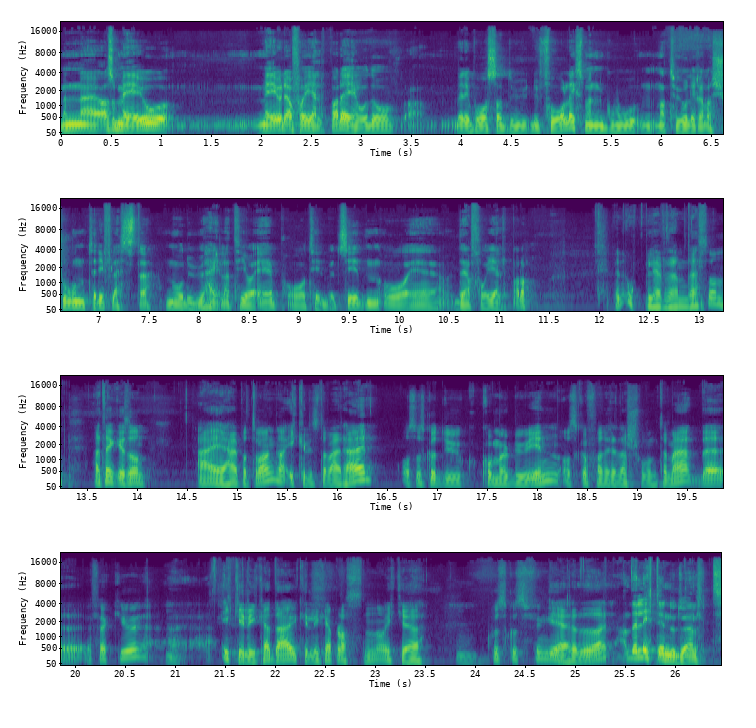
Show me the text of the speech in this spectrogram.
Men altså, vi er jo vi er jo der for å hjelpe deg, og da vil jeg påstå at du, du, får liksom en god, naturlig relasjon til de fleste når du hele tida er på tilbudssiden og er der for å hjelpe. da. Men opplever de det sånn? Jeg tenker sånn, jeg er her på tvang, har ikke lyst til å være her. Og så du, kommer du inn og skal få en relasjon til meg. Det, fuck you. Ikke liker jeg deg, ikke liker jeg plassen. og ikke... Hvordan, hvordan, fungerer det der? Ja, det er litt individuelt.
